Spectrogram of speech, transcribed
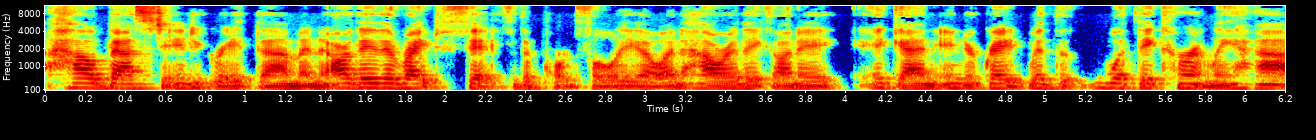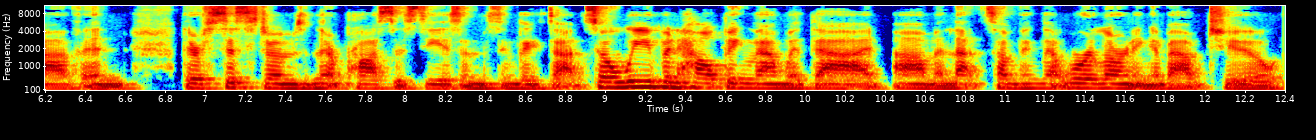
how best to integrate them and are they the right fit for the portfolio and how are they going to again integrate with what they currently have and their systems and their processes and things like that so we've been helping them with that um, and that's something that we're learning about too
